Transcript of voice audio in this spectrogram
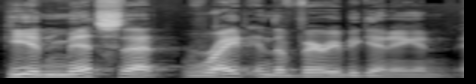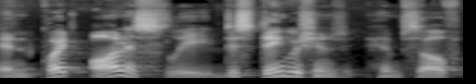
He admits that right in the very beginning and, and quite honestly distinguishes himself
